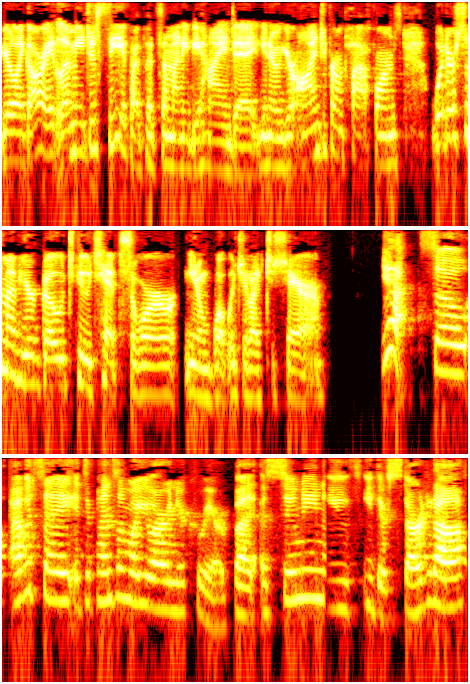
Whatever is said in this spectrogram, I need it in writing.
you're like, all right, let me just see if I put some money behind it. You know, you're on different platforms. What are some of your go-to tips, or you know, what would you like to share? Yeah, so I would say it depends on where you are in your career, but assuming you've either started off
